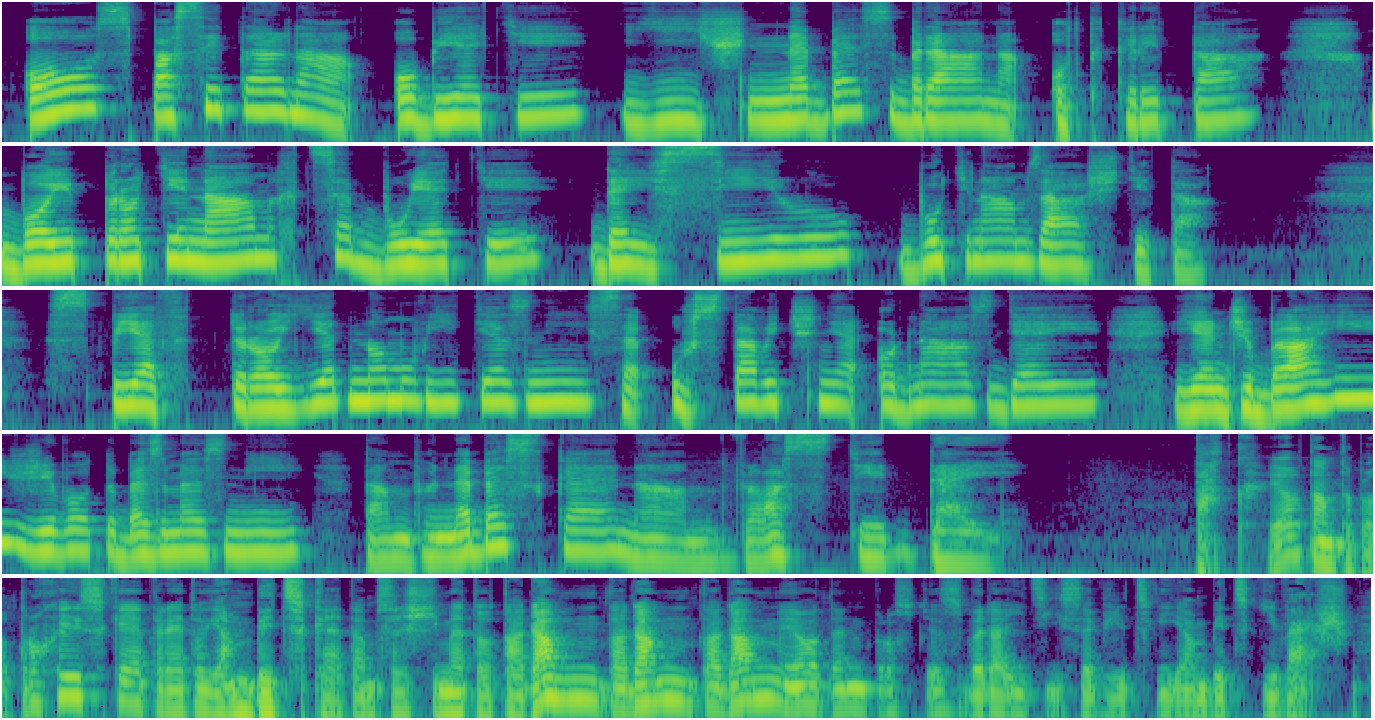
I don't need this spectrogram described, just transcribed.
O spasitelná oběti, jíž nebes brána odkryta, boj proti nám chce bujeti, dej sílu, buď nám záštita. Zpěv trojjednomu vítězný se ustavičně od nás děj, jenž blahý život bezmezný tam v nebeské nám vlasti dej. Tak, jo, tam to bylo trochejské, tady je to jambické, tam slyšíme to tadam, tadam, tadam, jo, ten prostě zvedající se vždycky jambický verš.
